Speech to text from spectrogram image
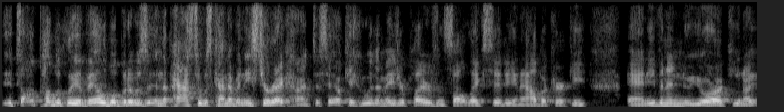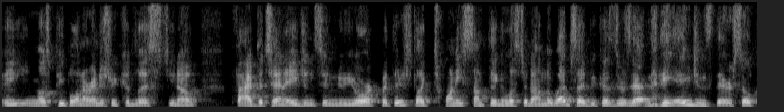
it's all publicly available but it was in the past it was kind of an easter egg hunt to say okay who are the major players in salt lake city and albuquerque? And even in new york you know most people in our industry could list you know five to 10 agents in New York, but there's like 20 something listed on the website because there's that many agents there. So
